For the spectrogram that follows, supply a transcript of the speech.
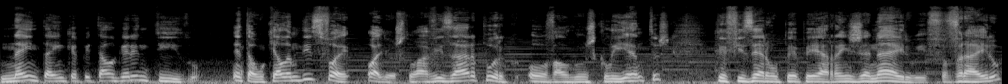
nem tem capital garantido. Então, o que ela me disse foi: Olha, eu estou a avisar porque houve alguns clientes que fizeram o PPR em janeiro e fevereiro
